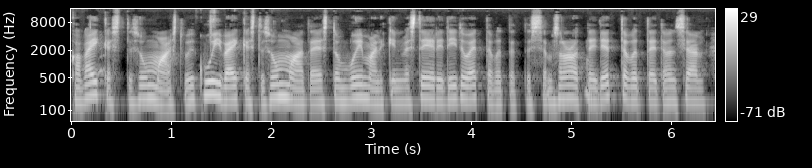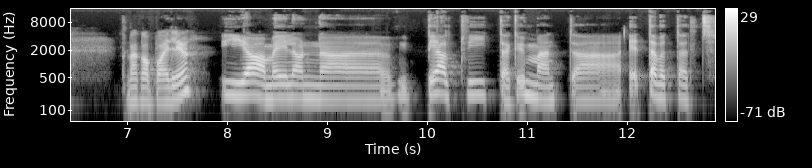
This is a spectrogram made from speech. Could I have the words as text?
ka väikeste summa eest või kui väikeste summade eest on võimalik investeerida iduettevõtetesse, ma saan aru, et neid ettevõtteid on seal väga palju. Ja meil on äh, pealt viitekümmet äh, ettevõtet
